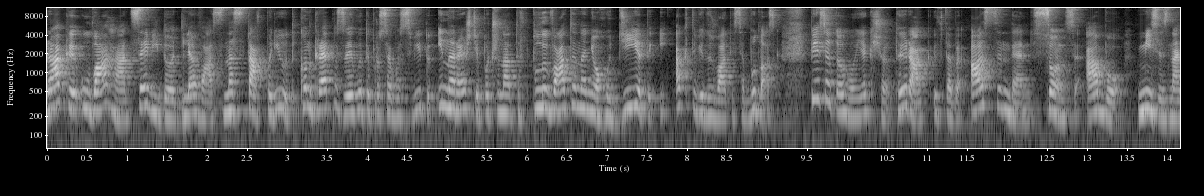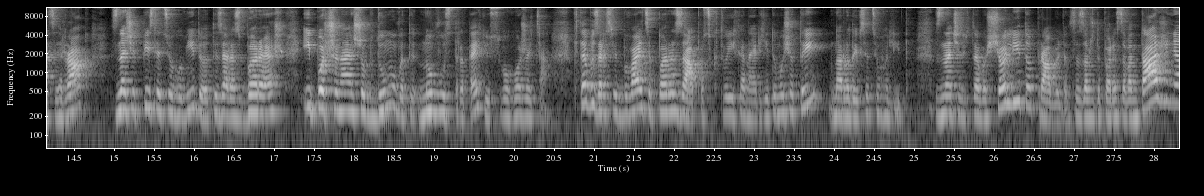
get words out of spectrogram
Раки, увага! Це відео для вас. Настав період конкретно заявити про себе світу і нарешті починати впливати на нього, діяти і активізуватися. Будь ласка, після того, якщо ти рак і в тебе асцендент, сонце або місяць знаці рак. Значить, після цього відео ти зараз береш і починаєш обдумувати нову стратегію свого життя. В тебе зараз відбувається перезапуск твоїх енергій, тому що ти народився цього літа. Значить, в тебе що літо? Правильно, це завжди перезавантаження.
